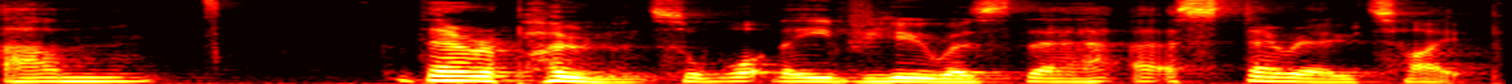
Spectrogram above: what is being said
um, their opponents or what they view as their a stereotype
